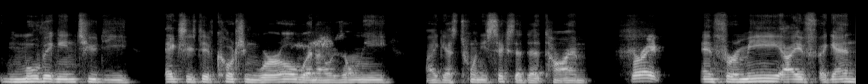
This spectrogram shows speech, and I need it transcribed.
moving into the executive coaching world when I was only, I guess, 26 at that time. Right. And for me, I've again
